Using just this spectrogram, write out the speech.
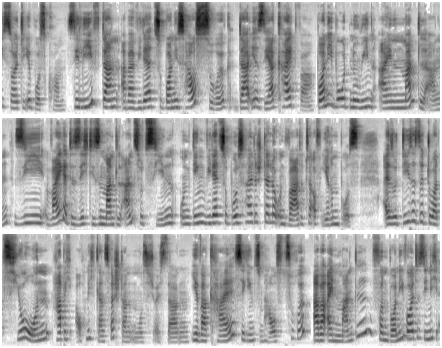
Uhr sollte ihr Bus kommen. Sie lief dann aber wieder zu Bonnies Haus zurück, da ihr sehr kalt war. Bonnie bot Noreen einen Mantel an. Sie weigerte sich, diesen Mantel anzuziehen und ging wieder zur Bushaltestelle und wartete auf ihren Bus. Also diese Situation habe ich auch nicht ganz verstanden, muss ich euch sagen. Ihr war kalt, sie ging zum Haus zurück, aber einen Mantel von Bonnie wollte sie nicht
